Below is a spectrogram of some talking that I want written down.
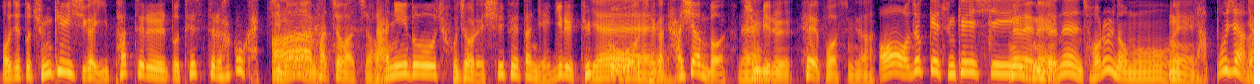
어제 또 준케이 씨가 이 파트를 또 테스트를 하고 갔지만 아, 갔죠, 갔죠. 난이도 조절에 실패했다는 얘기를 듣고 예. 제가 다시 한번 네. 준비를 해 보았습니다. 어, 어저께 준케이 씨 네네네. 문제는 저를 너무 네. 얕보지 않았나.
